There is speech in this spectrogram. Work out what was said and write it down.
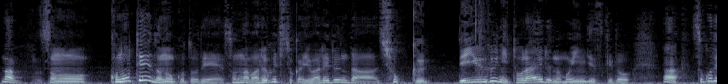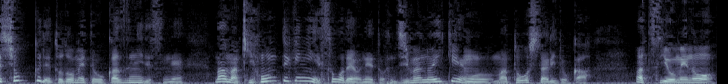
まあ、その、この程度のことで、そんな悪口とか言われるんだ、ショックっていうふうに捉えるのもいいんですけど、まあ、そこでショックで留めておかずにですね、まあまあ、基本的にそうだよねと、自分の意見をまあ通したりとか、まあ、強めの、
